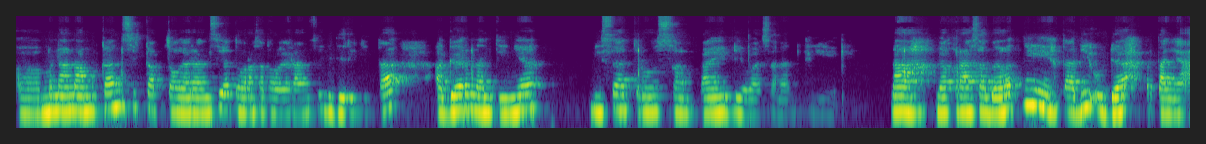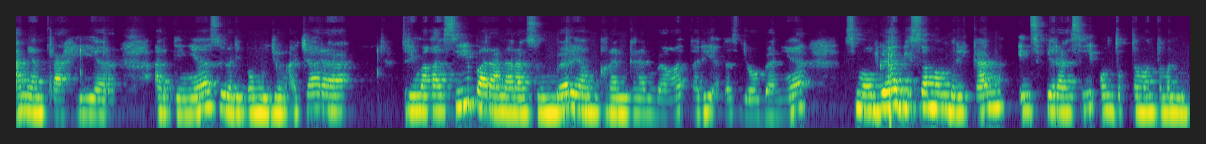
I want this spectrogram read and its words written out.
uh, menanamkan sikap toleransi atau rasa toleransi di diri kita agar nantinya bisa terus sampai dewasa nanti. Nah, gak kerasa banget nih, tadi udah pertanyaan yang terakhir. Artinya sudah di penghujung acara. Terima kasih para narasumber yang keren-keren banget tadi atas jawabannya. Semoga bisa memberikan inspirasi untuk teman-teman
